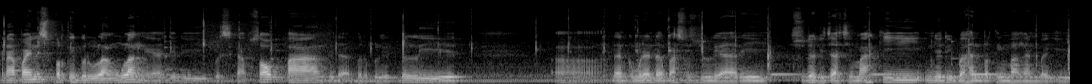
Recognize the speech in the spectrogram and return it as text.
kenapa ini seperti berulang-ulang ya. Jadi bersikap sopan tidak berbelit-belit. Uh, dan kemudian dalam kasus Juliari sudah dicaci maki menjadi bahan pertimbangan bagi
